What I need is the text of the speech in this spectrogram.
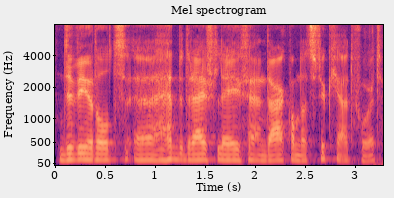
de wereld, eh, het bedrijfsleven. En daar kwam dat stukje uit voort.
